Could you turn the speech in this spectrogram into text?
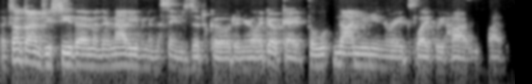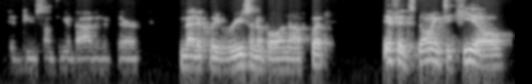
Like sometimes you see them and they're not even in the same zip code, and you're like, okay, the non-union rate's likely high. You probably to do something about it if they're medically reasonable enough. But if it's going to heal,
